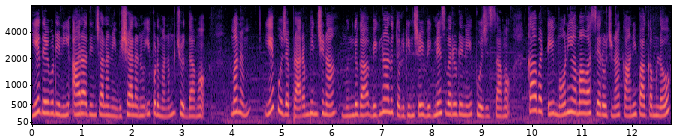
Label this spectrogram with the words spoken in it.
ఏ దేవుడిని ఆరాధించాలనే విషయాలను ఇప్పుడు మనం చూద్దాము. మనం ఏ పూజ ప్రారంభించినా ముందుగా విఘ్నాలు తొలగించే విఘ్నేశ్వరుడిని పూజిస్తాము. కాబట్టి మౌని అమావాస్య రోజున కాణిపాకంలో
